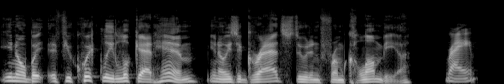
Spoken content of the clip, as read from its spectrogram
You know, but if you quickly look at him, you know, he's a grad student from Columbia. Right?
